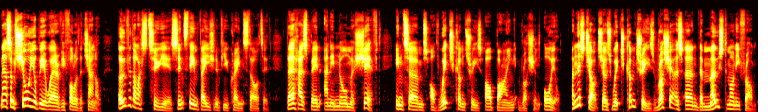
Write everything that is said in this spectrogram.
Now, as I'm sure you'll be aware if you follow the channel, over the last two years, since the invasion of Ukraine started, there has been an enormous shift in terms of which countries are buying Russian oil. And this chart shows which countries Russia has earned the most money from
